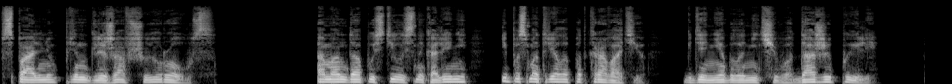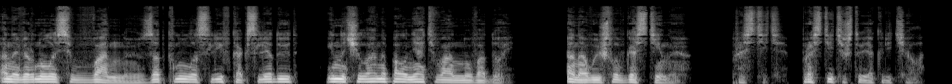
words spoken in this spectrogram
в спальню, принадлежавшую Роуз. Аманда опустилась на колени и посмотрела под кроватью — где не было ничего, даже пыли. Она вернулась в ванную, заткнула слив как следует и начала наполнять ванну водой. Она вышла в гостиную. «Простите, простите, что я кричала.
